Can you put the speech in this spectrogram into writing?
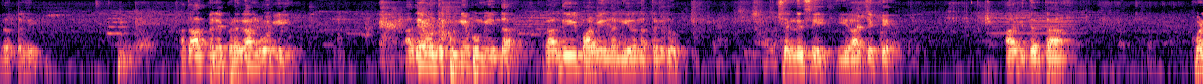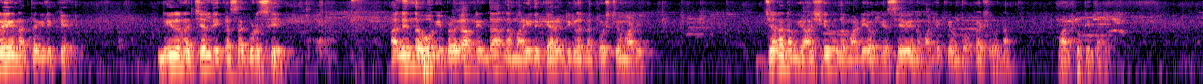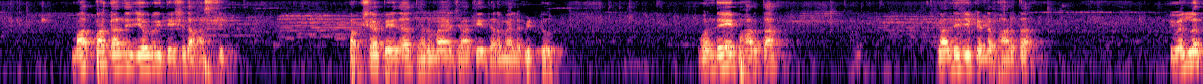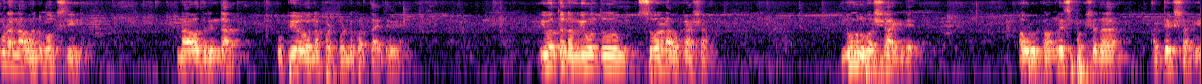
ಸಂದರ್ಭದಲ್ಲಿ. ಅದಾದ್ಮೇಲೆ ಬೆಳಗಾಂಗೆ ಹೋಗಿ ಅದೇ ಒಂದು ಪುಣ್ಯ ಭೂಮಿಯಿಂದ ಗಾಂಧಿ ಬಾವಿಯಿಂದ ನೀರನ್ನು ತೆಗೆದು ಚೆಲ್ಲಿಸಿ ಈ ರಾಜ್ಯಕ್ಕೆ ಆಗಿದ್ದಂಥ ಕೊಳೆಯನ್ನು ತೆಗಿಲಿಕ್ಕೆ ನೀರನ್ನು ಚೆಲ್ಲಿ ಕಸ ಗುಡಿಸಿ ಅಲ್ಲಿಂದ ಹೋಗಿ ಬೆಳಗಾಂನಿಂದ ನಮ್ಮ ಐದು ಗ್ಯಾರಂಟಿಗಳನ್ನು ಘೋಷಣೆ ಮಾಡಿ ಜನ ನಮಗೆ ಆಶೀರ್ವಾದ ಮಾಡಿ ಅವರಿಗೆ ಸೇವೆಯನ್ನು ಮಾಡಲಿಕ್ಕೆ ಒಂದು ಅವಕಾಶವನ್ನು ಮಾಡಿಕೊಟ್ಟಿದ್ದಾರೆ. ಮಹಾತ್ಮ ಗಾಂಧೀಜಿಯವರು ಈ ದೇಶದ ಆಸ್ತಿ. ಪಕ್ಷ, ಭೇದ, ಧರ್ಮ, ಜಾತಿ, ಧರ್ಮ ಎಲ್ಲ ಬಿಟ್ಟು ಒಂದೇ ಭಾರತ, ಗಾಂಧೀಜಿ ಕಂಡ ಭಾರತ. ಇವೆಲ್ಲ ಕೂಡ ನಾವು ಅನುಭವಿಸಿ ನಾವು ಅದರಿಂದ ಉಪಯೋಗವನ್ನು ಪಡ್ಕೊಂಡು ಬರ್ತಾ ಇದ್ದೇವೆ. ಇವತ್ತು ನಮಗೆ ಒಂದು ಸುವರ್ಣ ಅವಕಾಶ. ನೂರು ವರ್ಷ ಆಗಿದೆ. ಅವರು ಕಾಂಗ್ರೆಸ್ ಪಕ್ಷದ ಅಧ್ಯಕ್ಷರಾಗಿ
